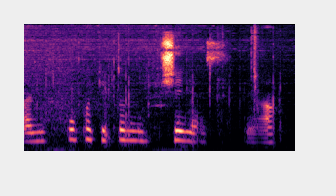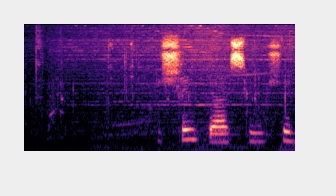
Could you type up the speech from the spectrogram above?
hani bu paketten bir şey gelsin ya. Bir şey gelsin bir şey.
